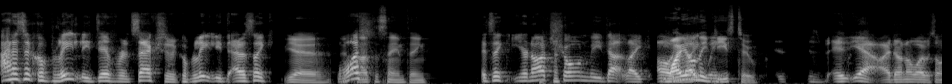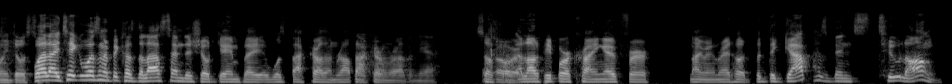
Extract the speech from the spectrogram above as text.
And it's a completely different section, completely. And it's like, yeah, it's What? not the same thing. it's like you're not showing me that like, oh, Why only these two? Is, is, it- yeah, I don't know why it was only those. Two. well, I take it wasn't it because the last time they showed gameplay, it was Batgirl and Robin. Batgirl and Robin, yeah. So Oh, right. a lot of people are crying out for Nightwing and Red Hood, but the gap has been too long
